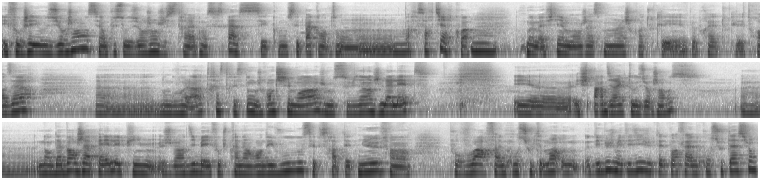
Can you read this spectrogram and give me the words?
Il faut que j'aille aux urgences, et en plus aux urgences, je sais très bien comment ça se passe, c'est qu'on sait pas quand on va ressortir quoi. Donc, moi, ma fille, elle mange à ce moment-là, je crois, toutes les, à peu près toutes les trois heures. Euh, donc voilà, très stressée. Donc je rentre chez moi, je me souviens, je l'allaite, et, euh, et je pars direct aux urgences. Euh, non, d'abord j'appelle et puis je leur dis bah, il faut que je prenne un rendez-vous, ce sera peut-être mieux, enfin pour voir, faire une consultation. Au début, je m'étais dit je vais peut-être pouvoir faire une consultation,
